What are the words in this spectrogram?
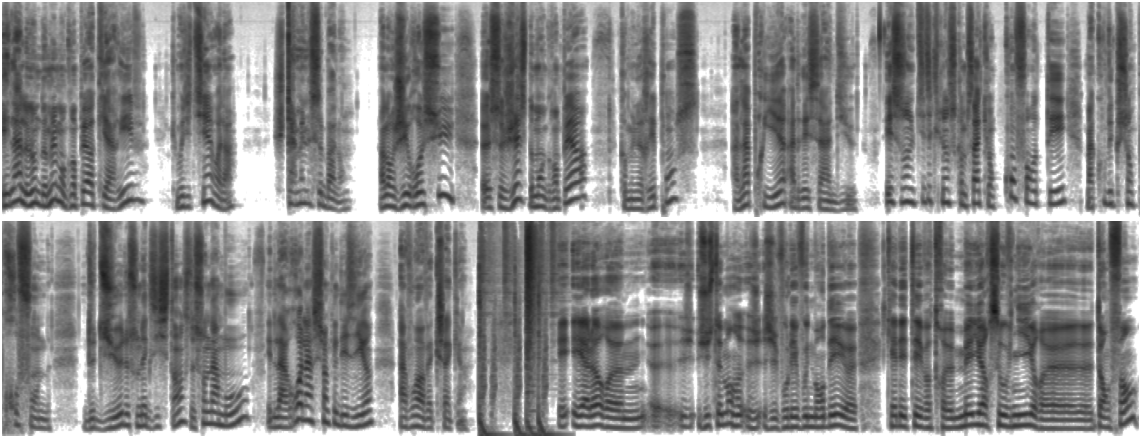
Et là, le lendemain, mon grand-père qui arrive, qui me dit, tiens, voilà, je t'amène ce ballon. Alors j'ai reçu euh, ce geste de mon grand-père comme une réponse à la prière adressée à Dieu. Et ce sont des petites expériences comme ça qui ont conforté ma conviction profonde de Dieu, de son existence, de son amour et de la relation qu'il désire avoir avec chacun. Et, alors, euh, euh, justement, je voulais vous demander euh, quel était votre meilleur souvenir d'enfant?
